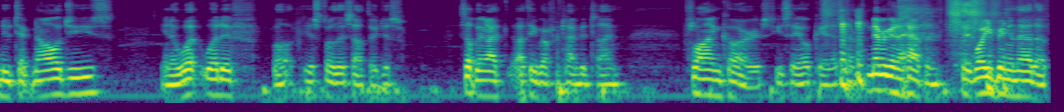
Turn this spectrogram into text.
new technologies. You know, what what if? Well, just throw this out there, just something I, I think about from time to time. Flying cars. You say, okay, that's never, never going to happen. Say, why are you bringing that up?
